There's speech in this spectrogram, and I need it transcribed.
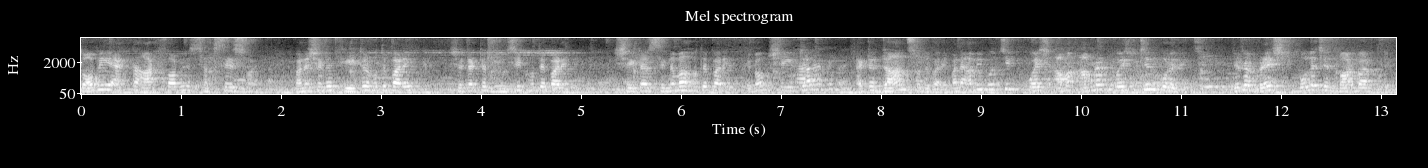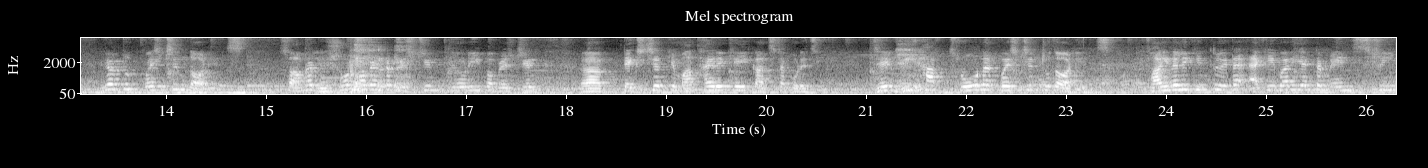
তবে একটা আর্ট ফর্মের সাকসেস হয়। মানে সেটা থিয়েটার হতে পারে সেটা একটা মিউজিক হতে পারে সেটা সিনেমা হতে পারে এবং সেইটা একটা ডান্স হতে পারে। মানে আমি বলছি আমরা কোয়েশ্চেন করে দিচ্ছি যেটা ব্রেস্ট বলেছেন বারবার করে। You have to question the audience so আমরা ভীষণভাবে একটা ব্রেস্টিয়ান থিওরি বা ব্রেস্টিয়ান টেক্সচারকে মাথায় রেখে এই কাজটা করেছি। যে we have thrown a question to the audience finally কিন্তু এটা একেবারেই একটা মেন স্ট্রিম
